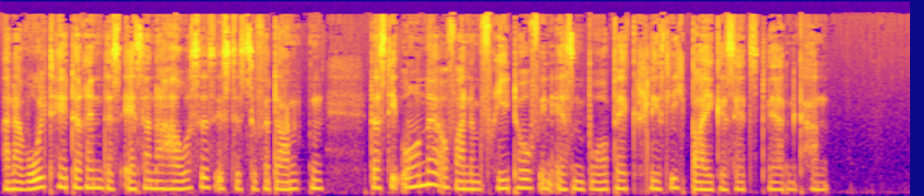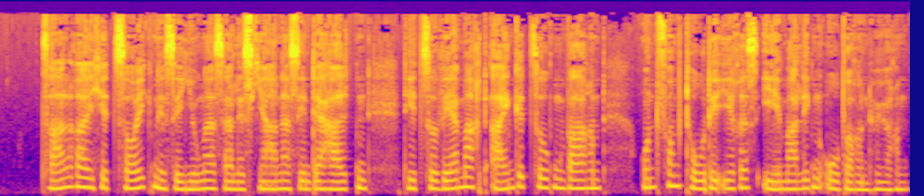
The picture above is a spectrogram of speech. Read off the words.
Einer Wohltäterin des Essener Hauses ist es zu verdanken, dass die Urne auf einem Friedhof in Essen-Borbeck schließlich beigesetzt werden kann. Zahlreiche Zeugnisse junger Salesianer sind erhalten, die zur Wehrmacht eingezogen waren und vom Tode ihres ehemaligen Oberen hören.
